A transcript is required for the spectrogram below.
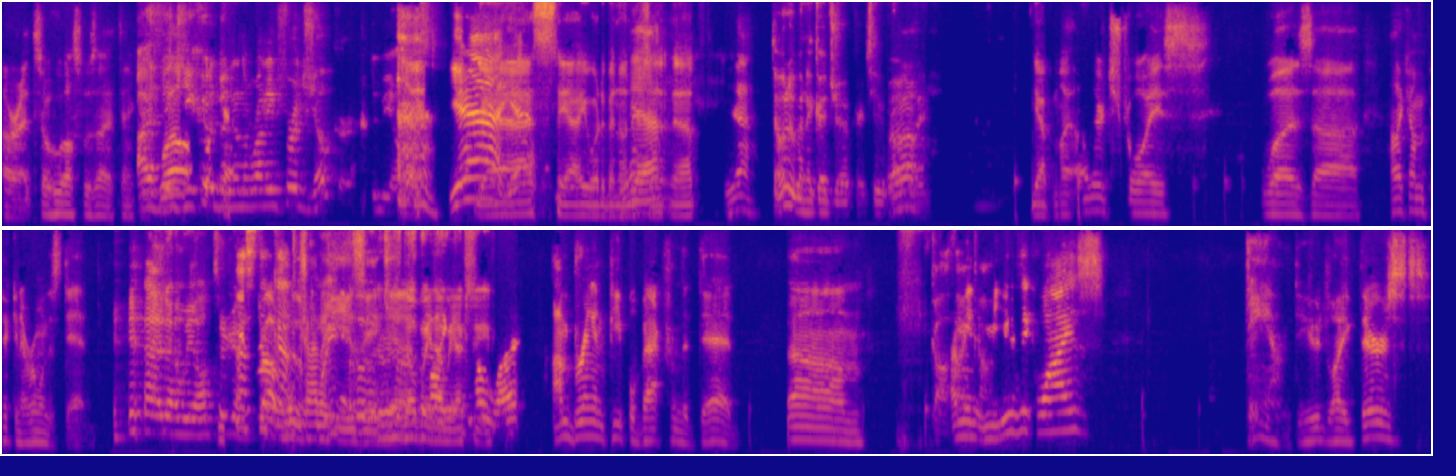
All right. So who else was I thinking? I think Well, he could have been in the running for a Joker, to be honest. Yeah, yes, yeah, he would have been on Yeah. yeah. Yep. yeah. That would have been a good Joker too, probably. Yep. My other choice was uh I like how I'm picking everyone is dead. I know we all took it. That's Bro, kind of easy. There was Yeah. nobody that we actually. You know what? I'm bringing people back from the dead. Um Goth I mean, icon. music wise, damn, dude. Like, there's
